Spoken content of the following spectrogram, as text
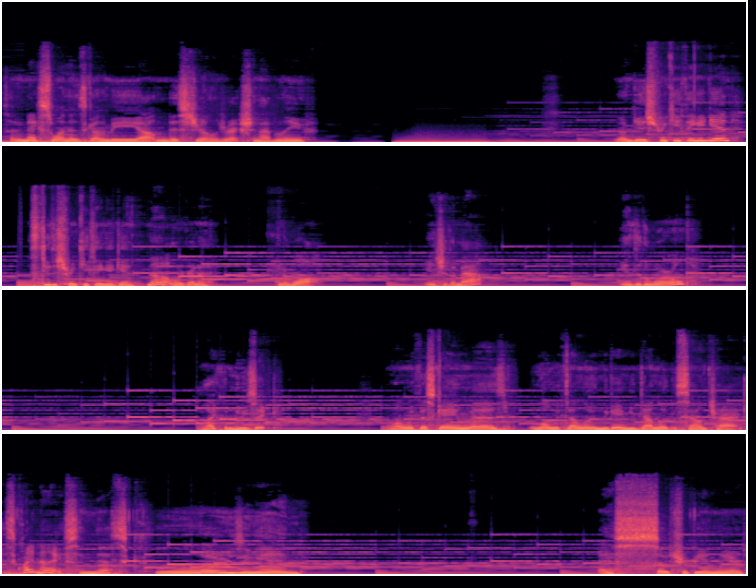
So the next one is gonna be out in this general direction, I believe. We're gonna do the shrinky thing again? Let's do the shrinky thing again. No, we're gonna hit a wall. Of the map? The end of the world? I like the music. Along with this game, as along with downloading the game, you download the soundtrack. It's quite nice, and that's closing in. That is so trippy and weird.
